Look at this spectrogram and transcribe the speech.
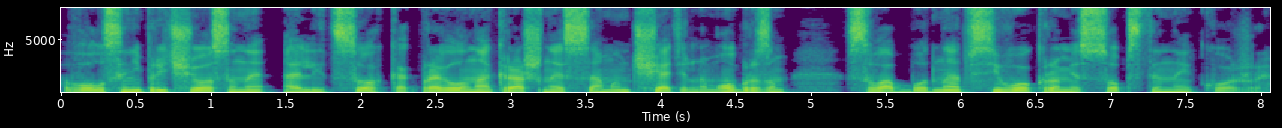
Волосы не причесаны, а лицо, как правило, накрашенное самым тщательным образом, свободно от всего, кроме собственной кожи.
